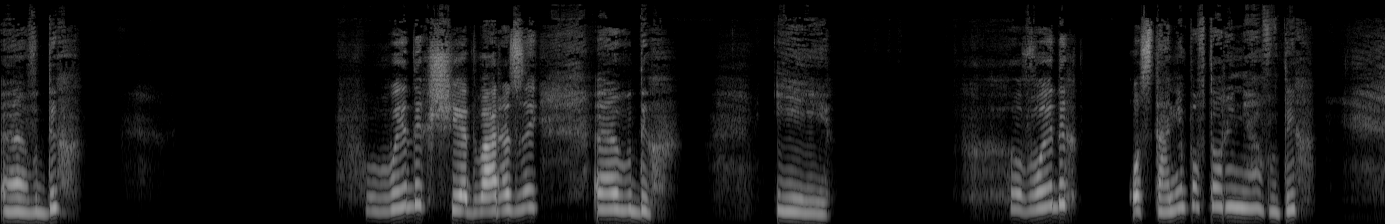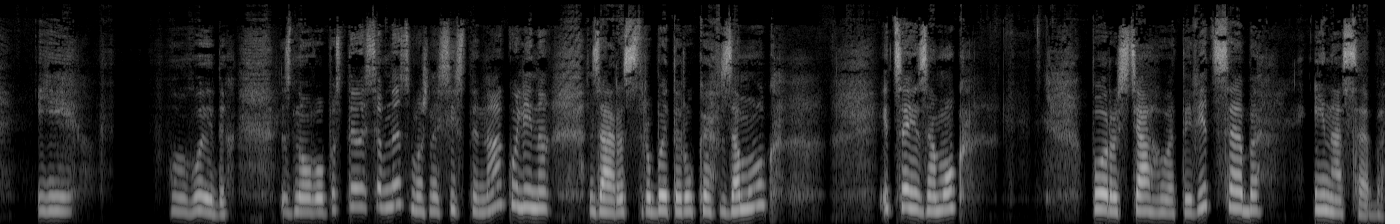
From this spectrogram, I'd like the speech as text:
Е, Вдих. Видих ще два рази. Е, Вдих. І видих. Останнє повторення. Вдих. І видих. Знову опустилися вниз. Можна сісти на коліна. Зараз зробити руки в замок. І цей замок порозтягувати від себе і на себе.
